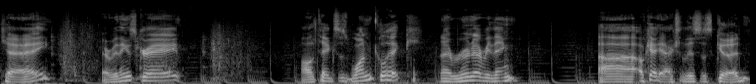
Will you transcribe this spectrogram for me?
Okay. Everything's great. All it takes is one click and I ruin everything. Uh, okay, actually, this is good.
